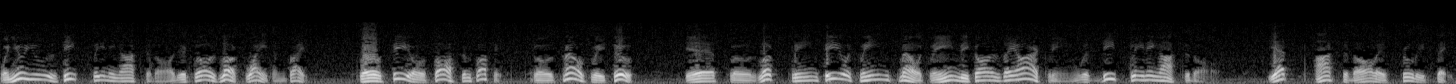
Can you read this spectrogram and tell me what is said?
When you use deep cleaning Oxydol, your clothes look white and bright. Clothes feel soft and fluffy. Clothes smell sweet too. Yes, clothes look clean, feel clean, smell clean because they are clean with deep cleaning Oxydol. Yet, Oxydol is truly safe.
